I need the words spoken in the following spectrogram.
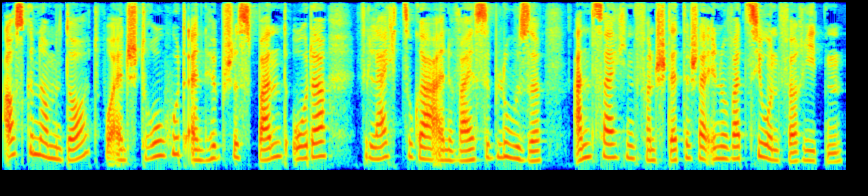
ausgenommen dort, wo ein Strohhut, ein hübsches Band oder vielleicht sogar eine weiße Bluse Anzeichen von städtischer Innovation verrieten.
